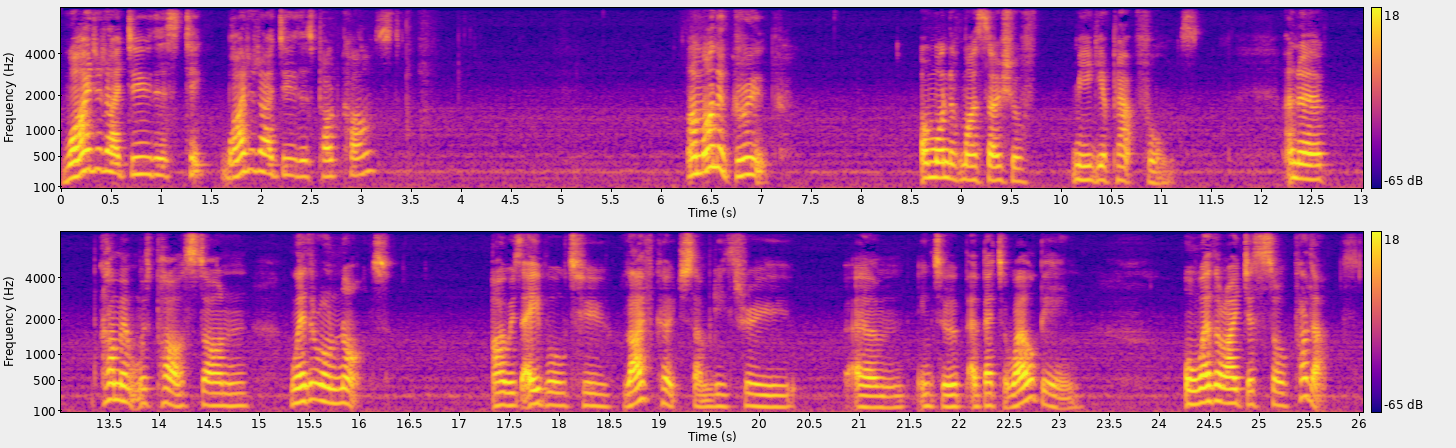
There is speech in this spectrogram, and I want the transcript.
Why did I do this? T- why did I do this podcast? I'm on a group on one of my social media platforms, and a comment was passed on whether or not I was able to life coach somebody through um, into a better well-being, or whether I just sold products.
